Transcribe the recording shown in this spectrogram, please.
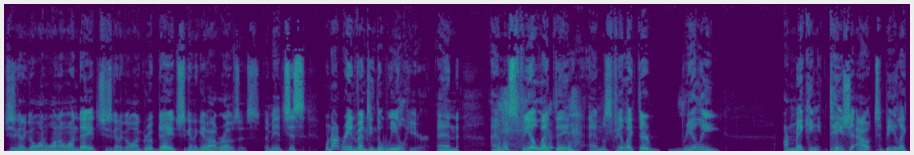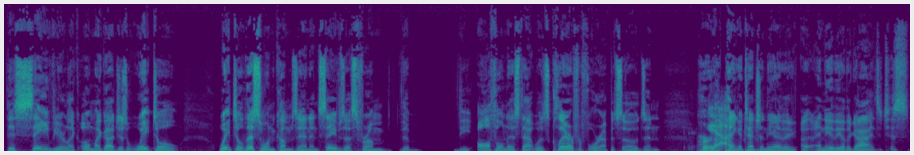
She's going to go on one-on-one dates. She's going to go on group dates. She's going to give out roses. I mean, it's just we're not reinventing the wheel here, and I almost feel like they, I almost feel like they're really are making Tayshia out to be like this savior. Like, oh my god, just wait till wait till this one comes in and saves us from the the awfulness that was Claire for four episodes and her yeah. not paying attention to the other, uh, any of the other guys. It just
